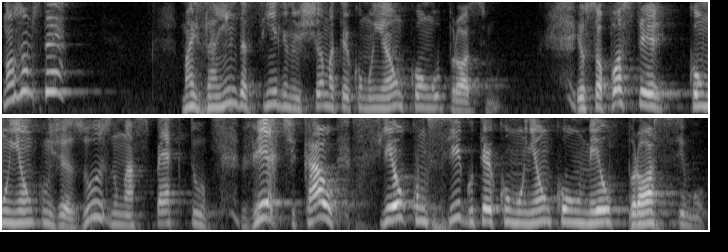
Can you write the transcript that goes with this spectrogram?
Nós vamos ter. Mas ainda assim ele nos chama a ter comunhão com o próximo. Eu só posso ter comunhão com Jesus num aspecto vertical se eu consigo ter comunhão com o meu próximo.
